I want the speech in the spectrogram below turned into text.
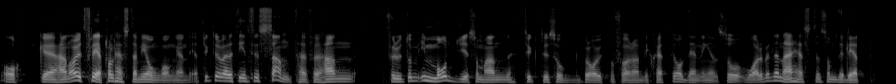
och eh, han har ett flertal hästar med i omgången. Jag tyckte det var rätt intressant här, för han förutom Emoji som han tyckte såg bra ut på förhand i sjätte avdelningen så var det väl den här hästen som det lät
